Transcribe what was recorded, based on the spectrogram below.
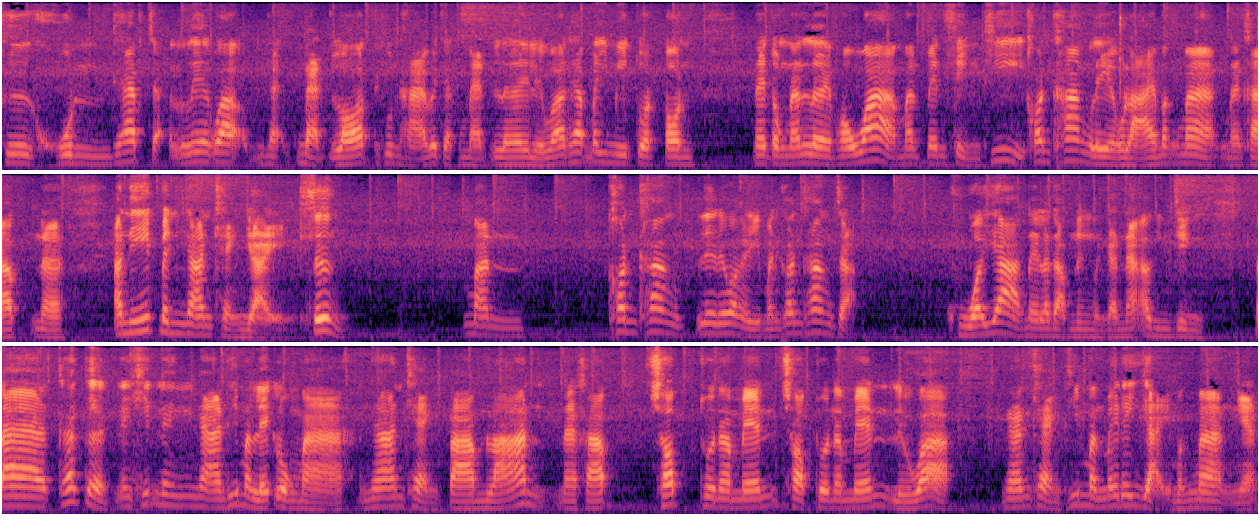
คือคุณแทบจะเรียกว่าแมตต์ลอสคุณหายไปจากแมตต์เลย หรือว่าแทบไม่มีตัวตนในตรงนั้นเลย เพราะว่ามันเป็นสิ่งที่ค่อนข้างเลวร้ายมาก ๆนะครับนะอันนี้เป็นงานแข่งใหญ่ ซึ่งมันค่อนข้างเรียกได้ว่าไงมันค่อนข้างจะหัวยากในระดับหนึ่งเหมือนกันนะเอาจริง ๆ แต่ถ้าเกิดในคิดในงานที่มันเล็กลงมา งานแข่งตามร้านนะครับช็อปทัวร์นาเมนต์ช็อปทัวร์นาเมนต์หรือว่างานแข่งที่มันไม่ได้ใหญ่มากๆเงี้ย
